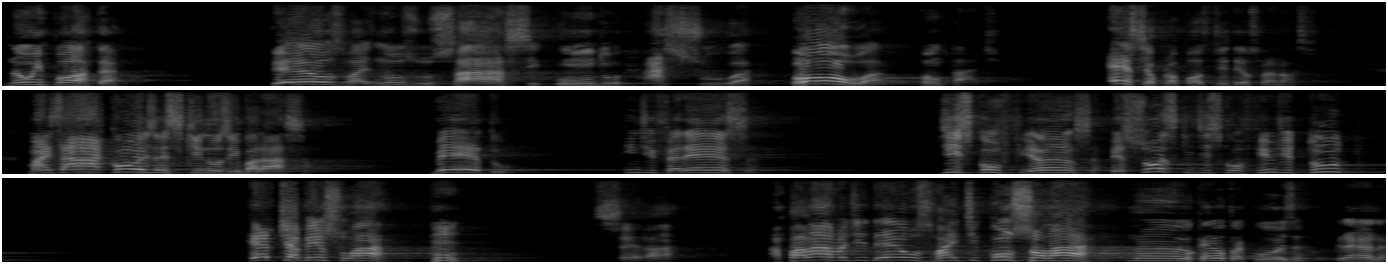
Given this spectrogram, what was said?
Não importa. Deus vai nos usar segundo a sua boa vontade. Esse é o propósito de Deus para nós. Mas há coisas que nos embaraçam: medo, indiferença, desconfiança, pessoas que desconfiam de tudo. Quero te abençoar. Hum, será? A palavra de Deus vai te consolar. Não, eu quero outra coisa. Grana.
